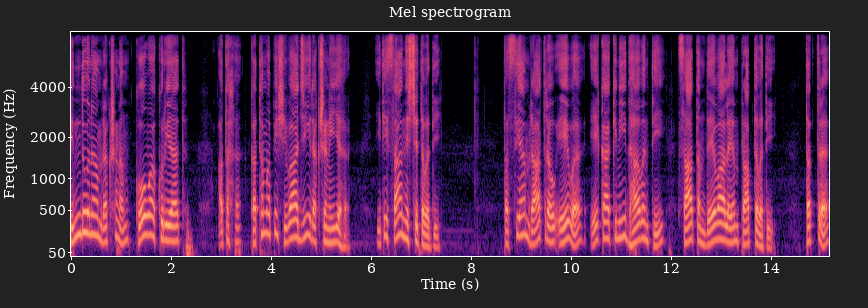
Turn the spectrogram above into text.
हिन्दूनां रक्षणं को वा कुर्यात्? अतः कथमपि शिवाजी रक्षणीयः इति सा निश्चितवती। तस्यां रात्रौ एव एकाकिनी धावन्ती, सा तं देवालयं प्राप्तवती। तत्र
